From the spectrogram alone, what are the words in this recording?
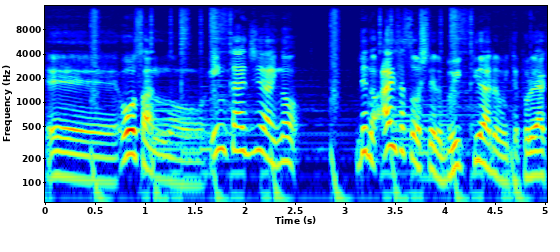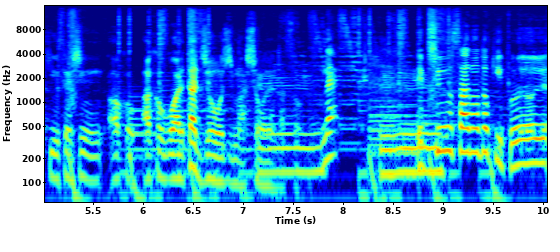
えー王さんの引退試合のでの挨拶をしている VTR を見てプロ野球選手に憧憧れた城島翔太だそうですね。で中3の時プロ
